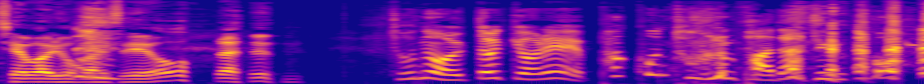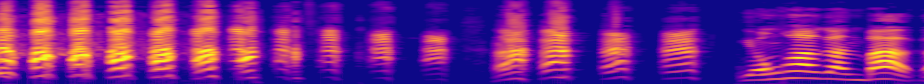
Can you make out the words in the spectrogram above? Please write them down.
재활용하세요. 라는 저는 얼떨결에 팝콘통을 받아들고 영화관 밖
